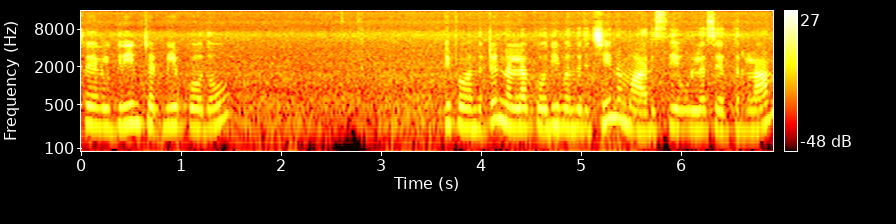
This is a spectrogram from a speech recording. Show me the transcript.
ஸோ எங்களுக்கு க்ரீன் சட்னியே போதும். இப்போ வந்துட்டு நல்லா கொதி வந்துடுச்சு. நம்ம அரிசியை உள்ளே சேர்த்துடலாம்.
